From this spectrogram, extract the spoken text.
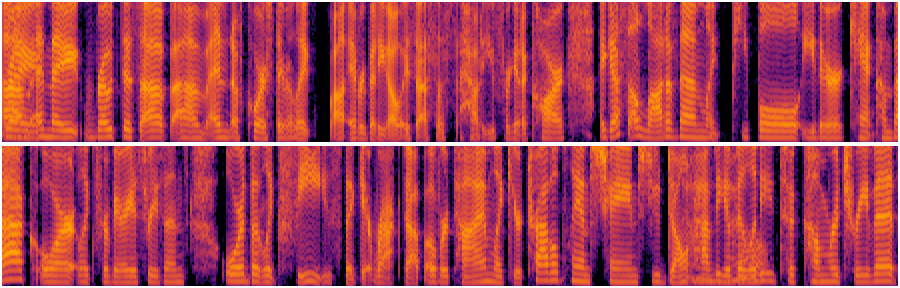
um, Right. and they wrote this up. Um, and of course, they were like, well, everybody always asks us, "How do you forget a car?" I guess a lot of them, like people, either can't come back or like for various reasons, or the like fees that get racked up over time. Like your travel plans changed, you don't Oh, have the no. ability to come retrieve it,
